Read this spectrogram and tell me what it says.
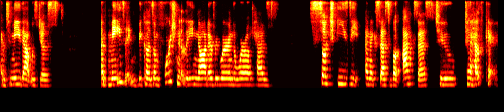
And to me, that was just amazing because unfortunately, not everywhere in the world has such easy and accessible access to to healthcare.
